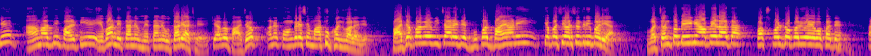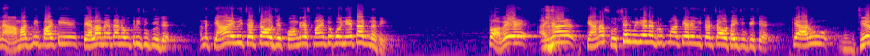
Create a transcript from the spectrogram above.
કે આમ આદમી પાર્ટીએ એવા નેતાને, મહેતાને ઉતાર્યા છે કે હવે ભાજપ અને કોંગ્રેસે માથું ખંજવાળે છે. ભાજપ હવે વિચારે છે ભૂપત ભાયાણી કે પછી હર્ષદ રીપડિયા વચન તો બેયને આપેલા હતા, પક્ષ પલટો કર્યો એ વખતે. અને આમ આદમી પાર્ટી પહેલા મેદાને ઉતરી ચૂક્યું છે. અને ત્યાં એવી ચર્ચાઓ છે, કોંગ્રેસ પાસે તો કોઈ નેતા જ નથી. તો હવે અહીંયા ત્યાંના સોશિયલ મીડિયાના ગ્રુપમાં અત્યારે એવી ચર્ચાઓ થઈ ચૂકી છે. કે આરું જે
